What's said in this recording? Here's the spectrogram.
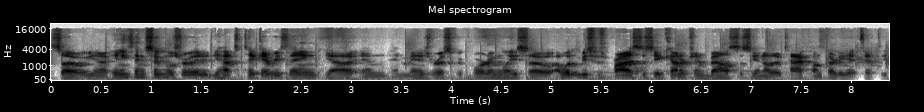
So, you know, anything signals related, you have to take everything and, and manage risk accordingly. So I wouldn't be surprised to see a counter trend bounce to see another attack on 3850.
